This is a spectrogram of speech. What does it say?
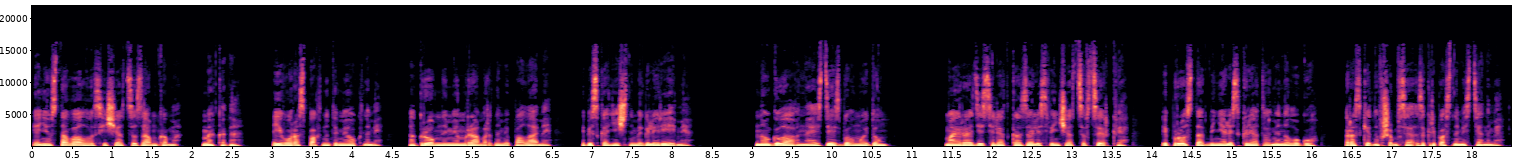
я не уставала восхищаться замком Мэкона, его распахнутыми окнами, огромными мраморными полами и бесконечными галереями. Но главное, здесь был мой дом. Мои родители отказались венчаться в церкви и просто обменялись клятвами на лугу, раскинувшемся за крепостными стенами —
